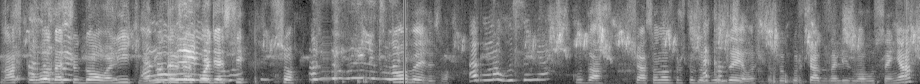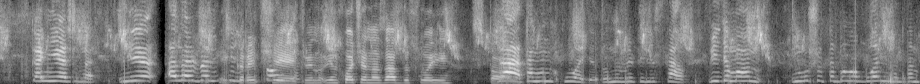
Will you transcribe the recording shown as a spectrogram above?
У нас погода чудова, літня. Люди вже ходять всі. Що? Хто вилізло? Одна гусеня. Куди? Зараз воно просто заблудилося. До курчат залізла гусеня Конечно. Не, она же і кричить. Він, він хоче назад до своєї стаї. Да, там он ходит, он уже перестал. Видимо, он, ему что-то было больно, там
